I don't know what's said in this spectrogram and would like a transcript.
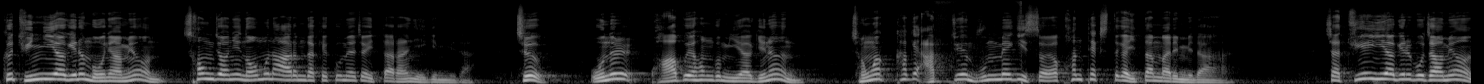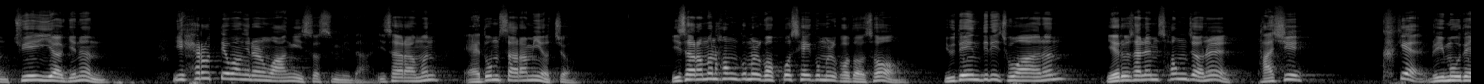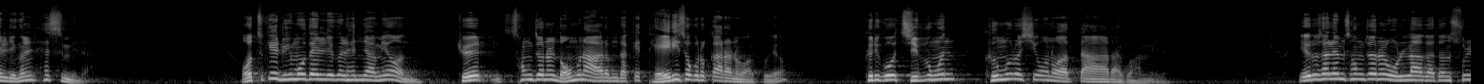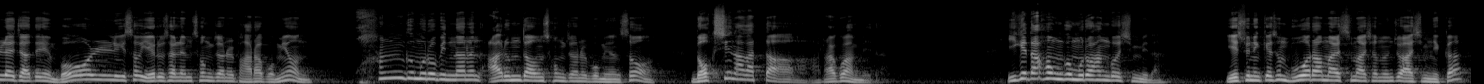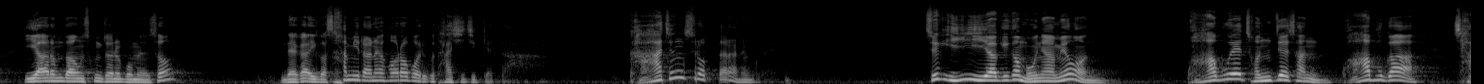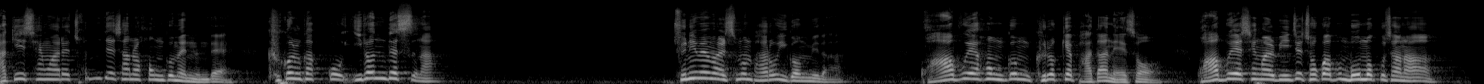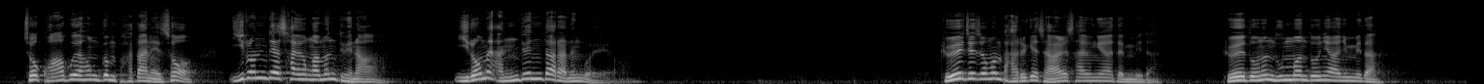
그 뒷이야기는 뭐냐면 성전이 너무나 아름답게 꾸며져 있다라는 얘기입니다. 즉 오늘 과부의 헌금 이야기는 정확하게 앞뒤에 문맥이 있어요. context가 있단 말입니다. 자, 뒤에 이야기를 보자면 뒤에 이야기는 이 헤롯 대왕이라는 왕이 있었습니다. 이 사람은 에돔 사람이었죠. 이 사람은 헌금을 걷고 세금을 걷어서 유대인들이 좋아하는 예루살렘 성전을 다시 크게 리모델링을 했습니다. 어떻게 리모델링을 했냐면 교회 성전을 너무나 아름답게 대리석으로 깔아 놓았고요. 그리고 지붕은 금으로 씌워 놓았다라고 합니다. 예루살렘 성전을 올라가던 순례자들이 멀리서 예루살렘 성전을 바라보면 황금으로 빛나는 아름다운 성전을 보면서 넋이 나갔다라고 합니다. 이게 다 헌금으로 한 것입니다. 예수님께서 무엇라 말씀하셨는 줄 아십니까? 이 아름다운 성전을 보면서 내가 이거 3일 안에 헐어버리고 다시 짓겠다. 가증스럽다라는 거예요. 즉 이 이야기가 뭐냐면 과부의 전 재산, 과부가 자기 생활의 전 재산을 헌금했는데 그걸 갖고 이런 데 쓰나? 주님의 말씀은 바로 이겁니다. 과부의 헌금 그렇게 받아내서 과부의 생활비 이제 저 과부 뭐 먹고 사나? 저 과부의 헌금 받아내서 이런 데 사용하면 되나? 이러면 안 된다라는 거예요. 교회 재정은 바르게 잘 사용해야 됩니다. 교회 돈은 눈먼 돈이 아닙니다.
